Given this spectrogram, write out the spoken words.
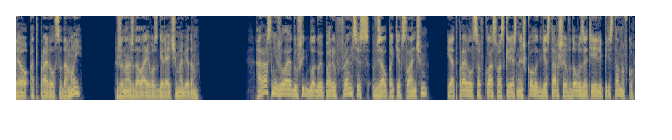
Тео отправился домой, жена ждала его с горячим обедом. А раз не желая душить благой порыв, Фрэнсис взял пакет с ланчем и отправился в класс воскресной школы, где старшие вдовы затеяли перестановку.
